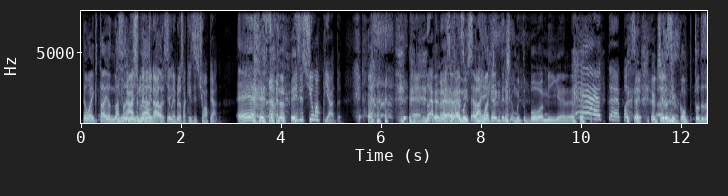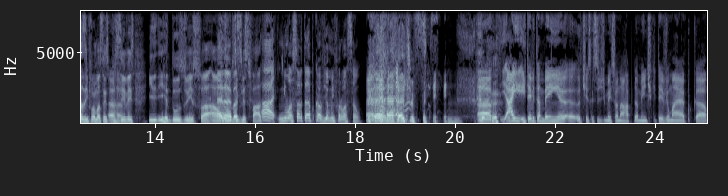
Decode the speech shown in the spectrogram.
Então aí que tá, eu não Ah, me Ah, lembro você não lembra de nada, ok. Você lembrou só que existia uma piada. É, exatamente. Existia uma piada. É, não é a primeira vez que É, você é faz muito- isso, é tá, uma Rick? característica muito boa minha, né? É, é, pode ser. Eu tiro assim com todas as informações Aham. possíveis e, e reduzo isso a, a É, um não, é simples fato. Ah, em uma certa época havia uma informação. É, tipo, Ah, e, ah, e teve também, eh, eu tinha esquecido de mencionar rapidamente, que teve uma época,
